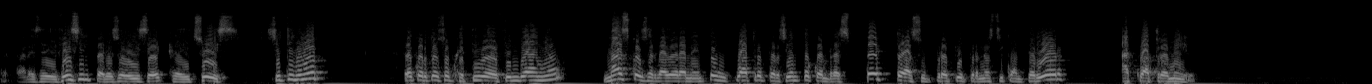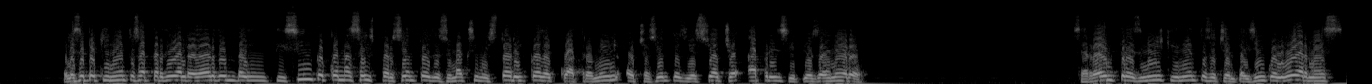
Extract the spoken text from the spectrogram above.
Me parece difícil, pero eso dice Credit Suisse. Citigroup recortó su objetivo de fin de año más conservadoramente, un 4% con respecto a su propio pronóstico anterior, a 4.000. El SP500 ha perdido alrededor de un 25,6% desde su máximo histórico de 4.818 a principios de enero. Cerró en 3.585 el viernes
